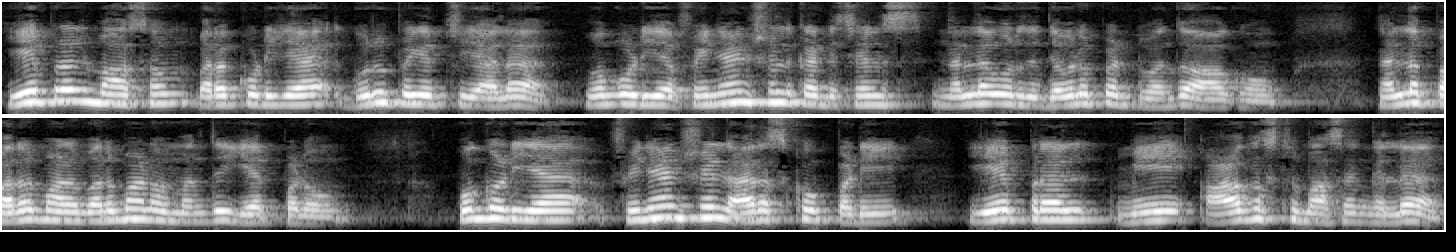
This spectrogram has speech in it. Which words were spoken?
ஏப்ரல் மாதம் வரக்கூடிய குரு பயிற்சியால் உங்களுடைய ஃபைனான்ஷியல் கண்டிஷன்ஸ் நல்ல ஒரு டெவலப்மெண்ட் வந்து ஆகும். நல்ல பரமா வருமானம் வந்து ஏற்படும். உங்களுடைய ஃபினான்ஷியல் அரஸ்கோப் படி ஏப்ரல் மே ஆகஸ்ட் மாதங்களில்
